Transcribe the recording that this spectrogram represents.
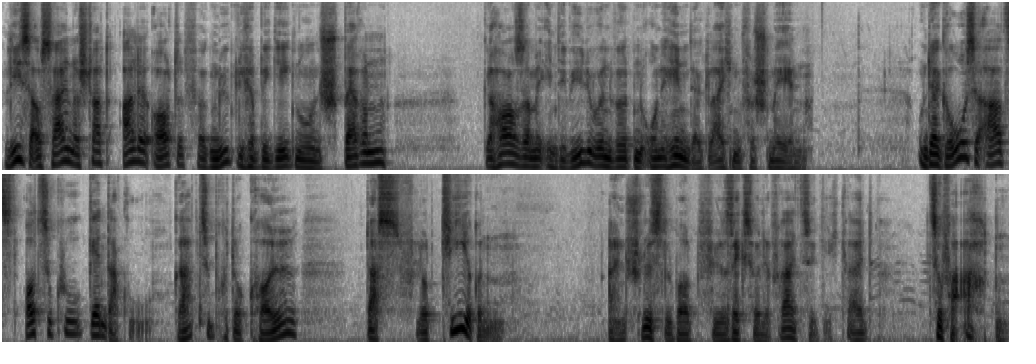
ließ aus seiner Stadt alle Orte vergnüglicher Begegnungen sperren, gehorsame Individuen würden ohnehin dergleichen verschmähen. Und der große Arzt Otsuku Gendaku gab zu Protokoll, das Flottieren, ein Schlüsselwort für sexuelle Freizügigkeit, zu verachten.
